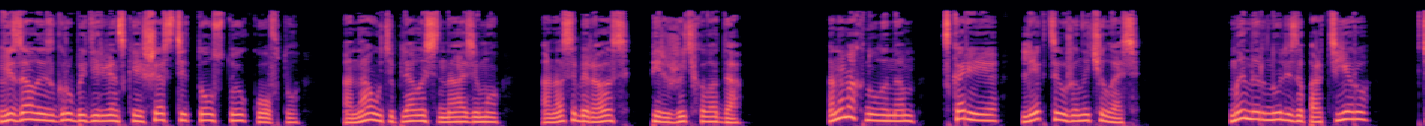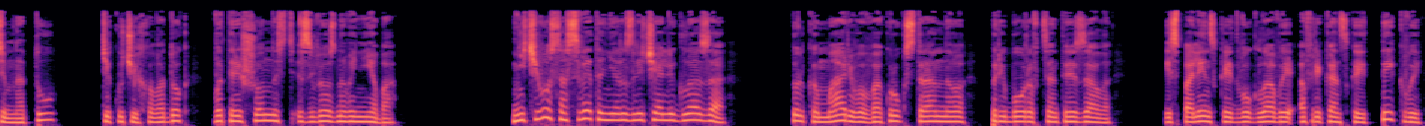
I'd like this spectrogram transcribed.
вязала из грубой деревенской шерсти толстую кофту. Она утеплялась на зиму, она собиралась пережить холода. Она махнула нам «Скорее, лекция уже началась». Мы нырнули за портьеру, в темноту, текучий холодок, в отрешенность звездного неба. Ничего со света не различали глаза, только марево вокруг странного прибора в центре зала, исполинской двуглавой африканской тыквы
